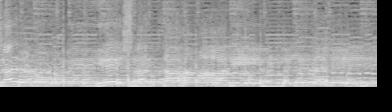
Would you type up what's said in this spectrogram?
चरणों में ये श्रद्धा हमारी अटल रहे।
